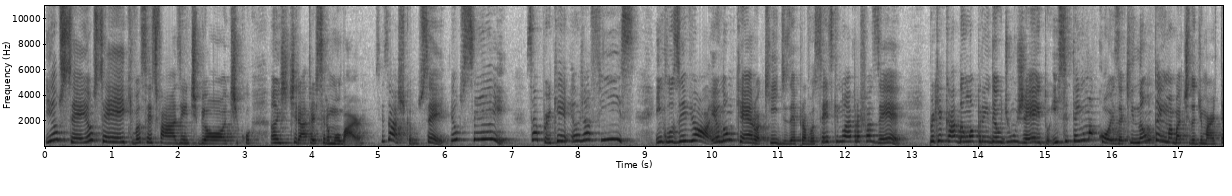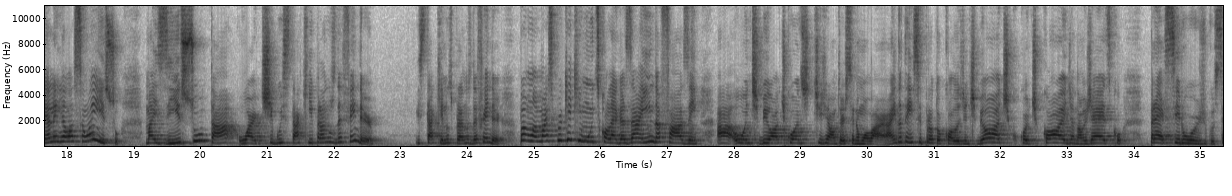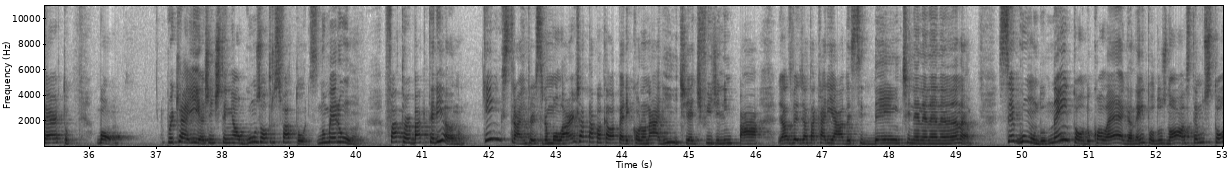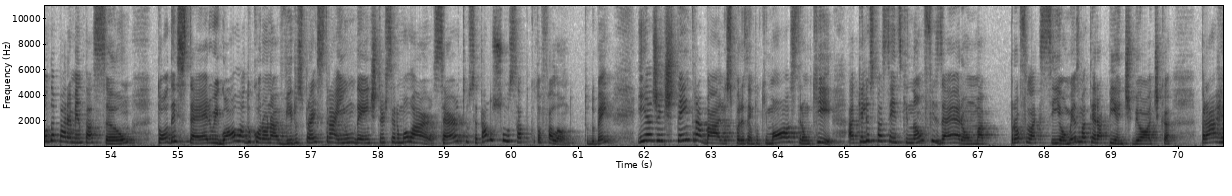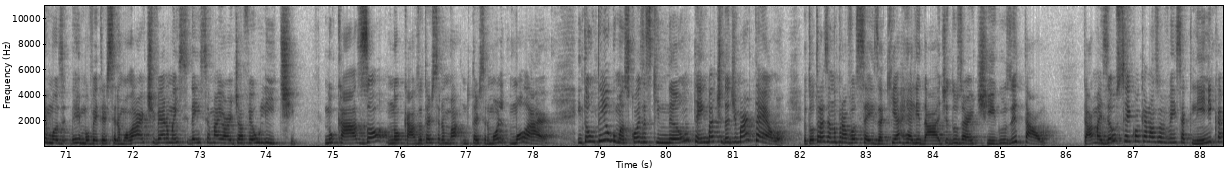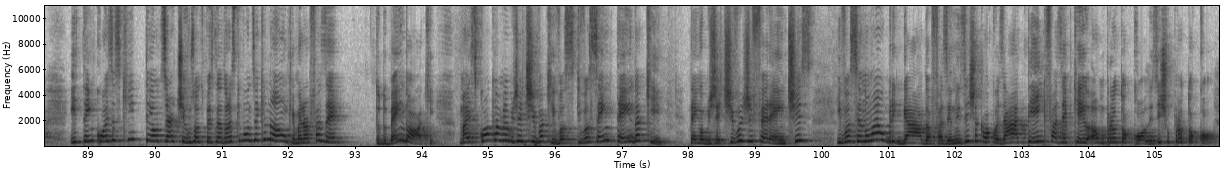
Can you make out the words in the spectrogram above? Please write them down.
E eu sei, eu sei que vocês fazem antibiótico antes de tirar a terceira molar. Vocês acham que eu não sei? Eu sei. Sabe por quê? Eu já fiz. Inclusive, ó, eu não quero aqui dizer para vocês que não é para fazer, porque cada um aprendeu de um jeito. E se tem uma coisa que não tem uma batida de martelo em relação a isso, mas isso, tá? O artigo está aqui para nos defender está aqui para nos defender. Pamela, mas por que, que muitos colegas ainda fazem a, o antibiótico antes de tirar um terceiro molar? Ainda tem esse protocolo de antibiótico, corticoide, analgésico, pré-cirúrgico, certo? Bom, porque aí a gente tem alguns outros fatores. Número um, fator bacteriano. Quem extrai um terceiro molar já tá com aquela pericoronarite, é difícil de limpar, às vezes já tá cariado esse dente, nananana. Segundo, nem todo colega, nem todos nós temos toda a paramentação, toda estéreo, igual lá do coronavírus, para extrair um dente terceiro molar, certo? Você tá no SUS, sabe do que eu tô falando, tudo bem? E a gente tem trabalhos, por exemplo, que mostram que aqueles pacientes que não fizeram uma profilaxia ou mesmo a terapia antibiótica para remo remover terceiro molar tiveram uma incidência maior de alveolite. No caso, no caso do terceiro, do terceiro molar. Então tem algumas coisas que não tem batida de martelo. Eu tô trazendo para vocês aqui a realidade dos artigos e tal. Tá? Mas eu sei qual é a nossa vivência clínica e tem coisas que tem outros artigos, outros pesquisadores que vão dizer que não, que é melhor fazer. Tudo bem, Doc? Mas qual que é o meu objetivo aqui? Que você entenda que tem objetivos diferentes e você não é obrigado a fazer. Não existe aquela coisa, ah, tem que fazer porque é um protocolo. Existe o protocolo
